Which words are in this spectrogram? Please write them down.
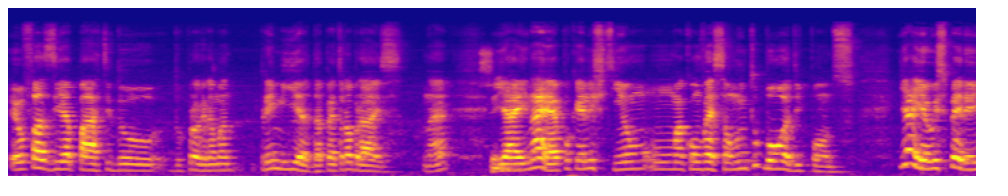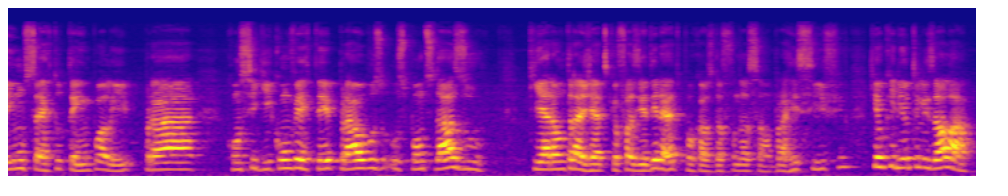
eu fazia parte do, do programa Premia, da Petrobras, né? Sim. E aí, na época, eles tinham uma conversão muito boa de pontos. E aí eu esperei um certo tempo ali para conseguir converter para os, os pontos da Azul, que era um trajeto que eu fazia direto por causa da fundação para Recife, que eu queria utilizar lá.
